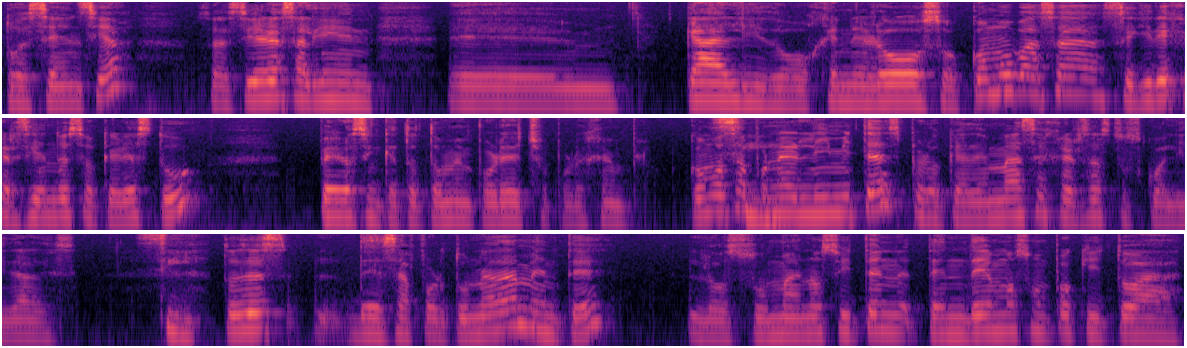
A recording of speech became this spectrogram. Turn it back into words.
tu, esencia. O sea, si eres alguien eh, cálido, generoso, ¿cómo vas a seguir ejerciendo eso que eres tú? pero sin que te tomen por hecho, por ejemplo. ¿Cómo vas a poner límites, pero que además ejerzas tus cualidades? Sí. Entonces, desafortunadamente, los humanos sí tendemos un poquito a,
